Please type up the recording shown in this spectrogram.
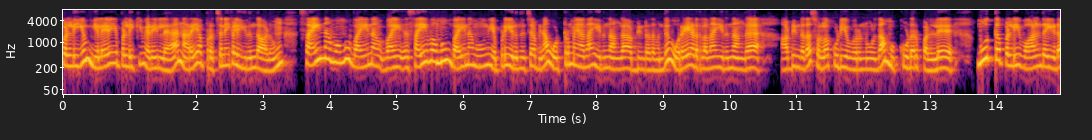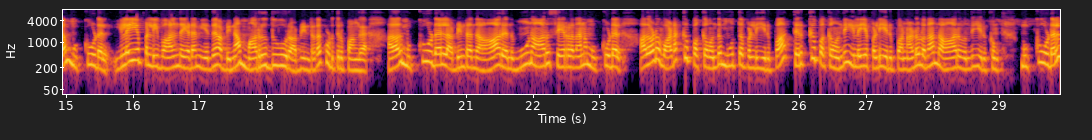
பள்ளியும் இளைய பள்ளிக்கும் இடையில நிறைய பிரச்சனைகள் இருந்தாலும் சைனமும் வைண வை சைவமும் வைணவமும் எப்படி இருந்துச்சு அப்படின்னா ஒற்றுமையாக தான் இருந்தாங்க அப்படின்றத வந்து ஒரே இடத்துல தான் இருந்தாங்க அப்படின்றத சொல்லக்கூடிய ஒரு நூல் தான் முக்கூடர் பல்லு மூத்த பள்ளி வாழ்ந்த இடம் முக்கூடல். இளைய பள்ளி வாழ்ந்த இடம் எது அப்படின்னா மருதூர் அப்படின்றத கொடுத்துருப்பாங்க. அதாவது முக்கூடல் அப்படின்ற அந்த ஆறு அந்த மூணு ஆறு சேர்றதான முக்கூடல். அதோட வடக்கு பக்கம் வந்து மூத்த பள்ளி இருப்பா தெற்கு பக்கம் வந்து இளைய பள்ளி இருப்பா. நடுவில் தான் அந்த ஆறு வந்து இருக்கும். முக்கூடல்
